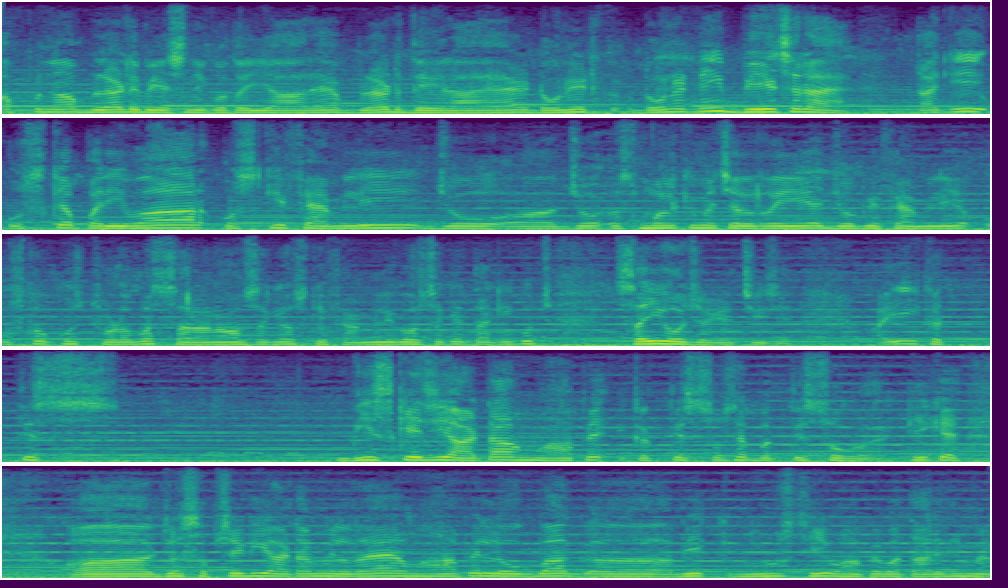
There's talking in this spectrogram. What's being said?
अपना ब्लड बेचने को तैयार है ब्लड दे रहा है डोनेट डोनेट नहीं, बेच रहा है, ताकि उसका परिवार, उसकी फैमिली जो जो उस मुल्क में चल रही है, जो भी फैमिली है, उसको कुछ थोड़ा बहुत सराहना हो सके, उसकी फैमिली को हो सके, ताकि कुछ सही हो सके चीज़ें। भाई, इकतीस, बीस के जी आटा वहाँ पे इकतीस सौ से बत्तीस सौ का है, ठीक है? और जो सब्सिडी आटा मिल रहा है, वहाँ पे लोग बाग अभी एक न्यूज़ थी, वहाँ पे बता रही थी, मैं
